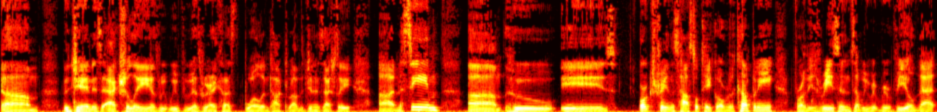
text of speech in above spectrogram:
um, the Djinn is actually, as we, we as we already kind of spoiled and talked about, the Djinn is actually uh, Nassim, um, who is orchestrating this hostile takeover of the company for these reasons that we re- revealed that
